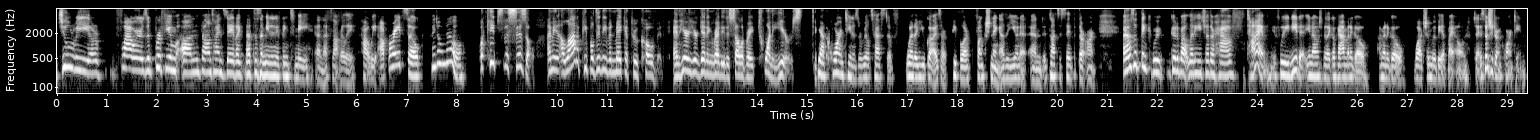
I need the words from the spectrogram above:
jewelry or flowers or perfume on Valentine's Day, like that doesn't mean anything to me. And that's not really how we operate. So I don't know. What keeps the sizzle? I mean, a lot of people didn't even make it through COVID. And here you're getting ready to celebrate 20 years. Together. Yeah, quarantine is a real test of whether you guys are people are functioning as a unit. And it's not to say that there aren't. I also think we're good about letting each other have time if we need it, you know, to be like, okay, I'm going to go, I'm going to go watch a movie of my own, tonight, especially during quarantine.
